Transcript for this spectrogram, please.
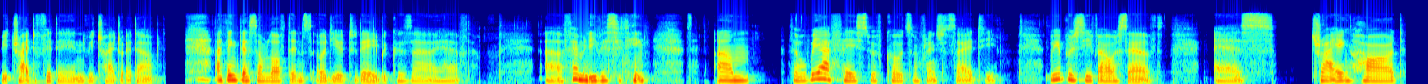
We try to fit in, we try to adapt. I think there's some love in this audio today because I have uh, family visiting. Um, so we are faced with codes in French society. We perceive ourselves as trying hard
